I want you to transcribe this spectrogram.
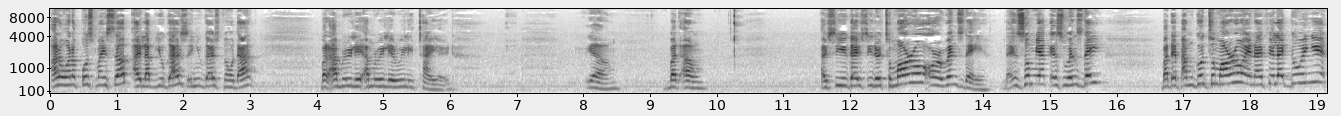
I don't want to post myself. I love you guys and you guys know that. But I'm really, I'm really, really tired. Yeah. But, um, I see you guys either tomorrow or Wednesday. The insomniac is Wednesday. But if I'm good tomorrow and I feel like doing it,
